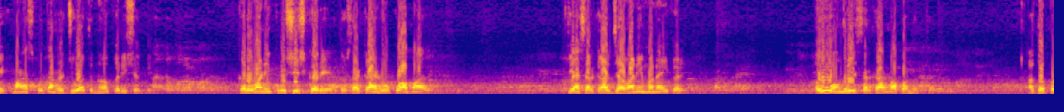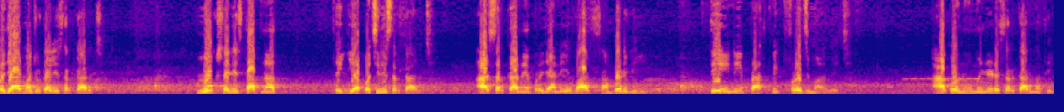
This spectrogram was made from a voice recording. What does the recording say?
એક માણસ પોતાની રજૂઆત ન કરી શકે, કરવાની કોશિશ કરે, તો સરકારને રોકવામાં આવે. ત્યાં સરકાર જવાની મનાઈ કરે. આવું અંગ્રેજ સરકારમાં પણ નથી થતું. આ તો પ્રજામાં ચૂંટાયેલી સરકાર છે. લોકશાહીની સ્થાપના થઈ ગયા પછીની સરકાર છે. આ સરકારને પ્રજાની વાત સાંભળવી તે એની પ્રાથમિક ફરજમાં આવે છે. આ કોઈ નોમિનેટેડ સરકાર નથી.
